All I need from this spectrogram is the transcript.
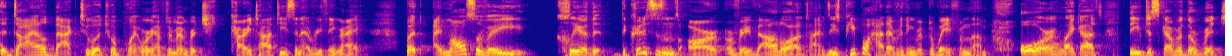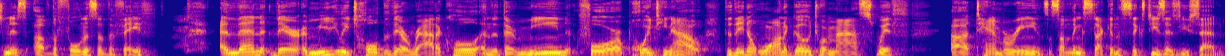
uh, dialed back to a to a point where we have to remember caritatis and everything, right? But I'm also very clear that the criticisms are are very valid a lot of times. These people had everything ripped away from them, or like us, they've discovered the richness of the fullness of the faith. And then they're immediately told that they're radical and that they're mean for pointing out that they don't want to go to a mass with uh, tambourines, something stuck in the 60s, as you said.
